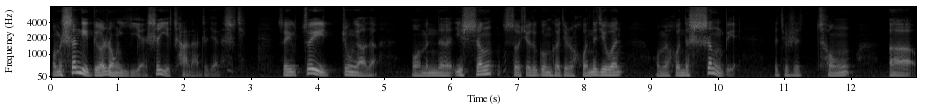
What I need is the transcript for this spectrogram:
我们身体得荣也是一刹那之间的事情。所以最重要的，我们的一生所学的功课就是魂的救恩，我们魂的圣别，那就是从呃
